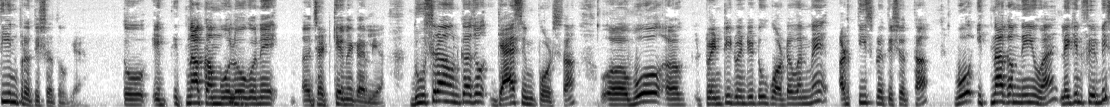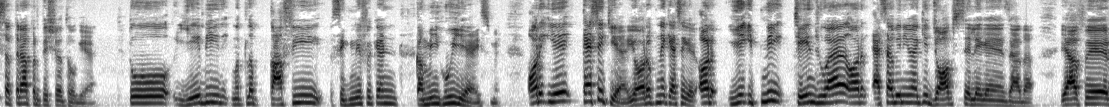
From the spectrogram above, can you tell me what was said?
तीन प्रतिशत हो गया तो इतना कम वो हम्म। लोगों ने झटके में कर लिया। दूसरा उनका जो गैस इंपोर्ट्स था वो 2022 क्वार्टर वन में 38 प्रतिशत था। वो इतना कम नहीं हुआ है लेकिन फिर भी 17 प्रतिशत हो गया है। तो ये भी मतलब काफ़ी सिग्निफिकेंट कमी हुई है इसमें। और ये कैसे किया है? यूरोप ने कैसे किया? और ये इतनी चेंज हुआ है और ऐसा भी नहीं हुआ कि जॉब्स चले गए हैं ज़्यादा। या फिर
